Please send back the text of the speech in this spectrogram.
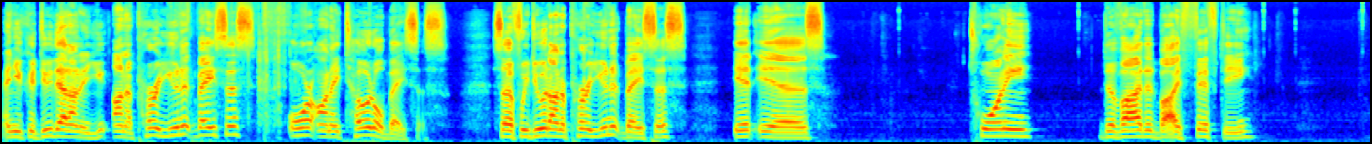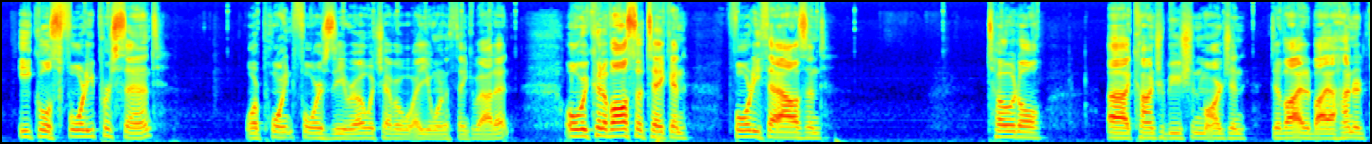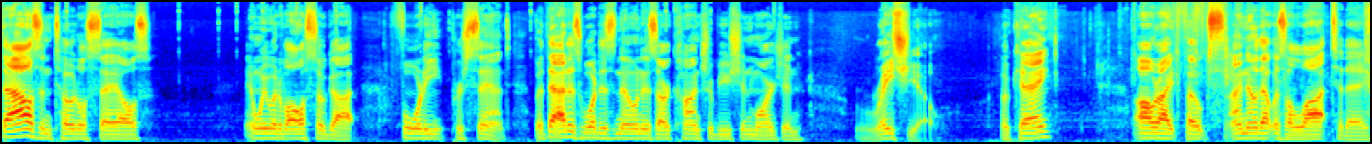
And you could do that on a, on a per unit basis or on a total basis. So if we do it on a per unit basis, it is 20 divided by 50 equals 40% or 0.40, whichever way you want to think about it. Or we could have also taken 40,000 total uh, contribution margin divided by 100,000 total sales, and we would have also got 40%. But that is what is known as our contribution margin ratio. Okay? All right, folks, I know that was a lot today,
